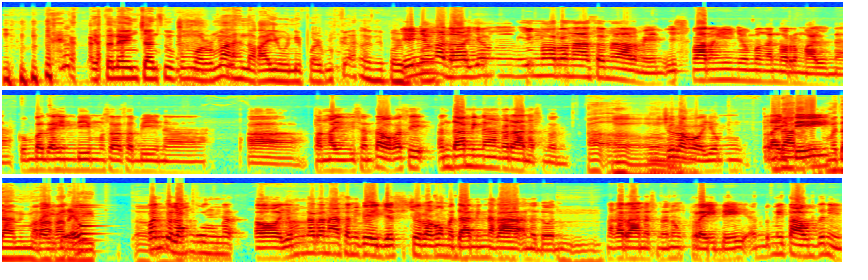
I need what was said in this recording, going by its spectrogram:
Ito na yung chance mo pumorma, naka-uniform ka. Uniform Yun yung ano, yung, yung naranasan namin is parang yun yung mga normal na. Kumbaga hindi mo sasabihin na ah tanga yung isang tao kasi ang daming nakakaranas nun. Oo. Oo. Sure ako, yung Friday, Madaming Friday. makaka-relate. Ewan Oo. Pan ko lang kung, na, oh, yung naranasan ni Kuya Jess, sure ako madaming naka, ano doon, Mm. nakaranas na nung Friday. Ano, may tawag doon eh.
